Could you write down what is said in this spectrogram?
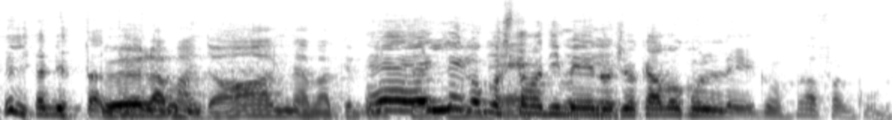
Negli anni 80. Eh, la madonna, ma che brutta Eh, il Lego costava di meno, che... giocavo con Lego. Vaffanculo.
